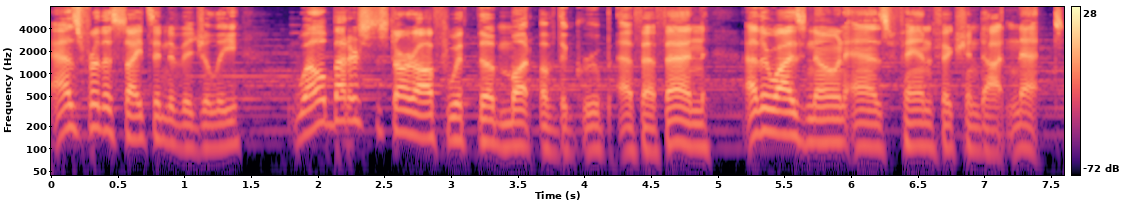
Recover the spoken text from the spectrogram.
As for the sites individually, well, better to start off with the mutt of the group FFN, otherwise known as fanfiction.net.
